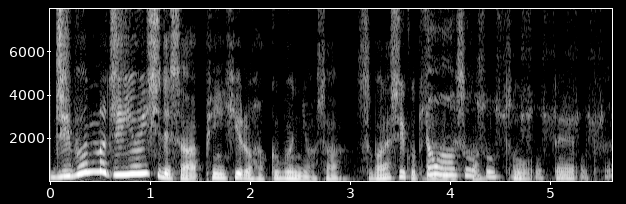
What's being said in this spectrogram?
自分の自由意志でさ、ピンヒールを履く分にはさ、素晴らしいことじゃないですか。そうそうそうそうそうでそうそう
